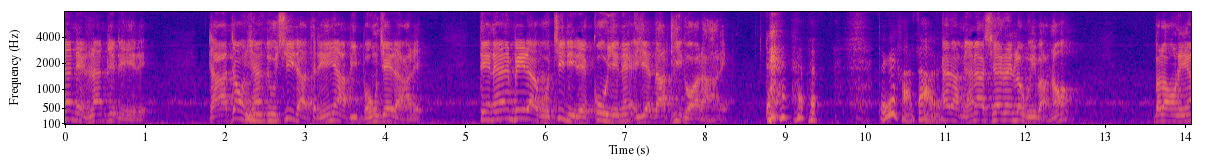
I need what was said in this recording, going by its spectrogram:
နက်နဲ့လှမ်းပစ်တယ်တဲ့ဒါကြောင့်ရန်သူရှိတာသတင်းရပြီးဘုံကျဲတာတဲ့တင်နှန်းပေးတာကိုကြည့်နေတဲ့ကိုရင်နဲ့အရက်သားထိသွားတာတဲ့တကယ်ဟာတာပဲအဲ့ဒါများများ sharing လုပ်ပေးပါနော်ပလောင်တွေက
